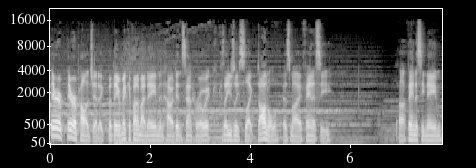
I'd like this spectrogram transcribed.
they're they're apologetic, but they were making fun of my name and how it didn't sound heroic because I usually select Donald as my fantasy uh, fantasy name.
